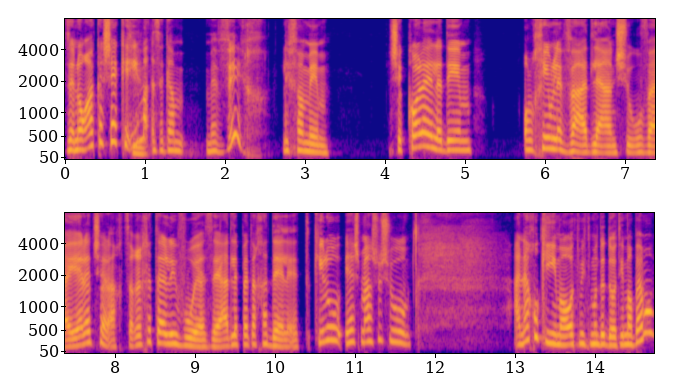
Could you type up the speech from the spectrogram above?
זה נורא קשה כאימא, זה גם מביך לפעמים. שכל הילדים הולכים לבד לאנשהו, והילד שלך צריך את הליווי הזה עד לפתח הדלת. כאילו, יש משהו שהוא... אנחנו כאימהות מתמודדות עם הרבה מאוד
